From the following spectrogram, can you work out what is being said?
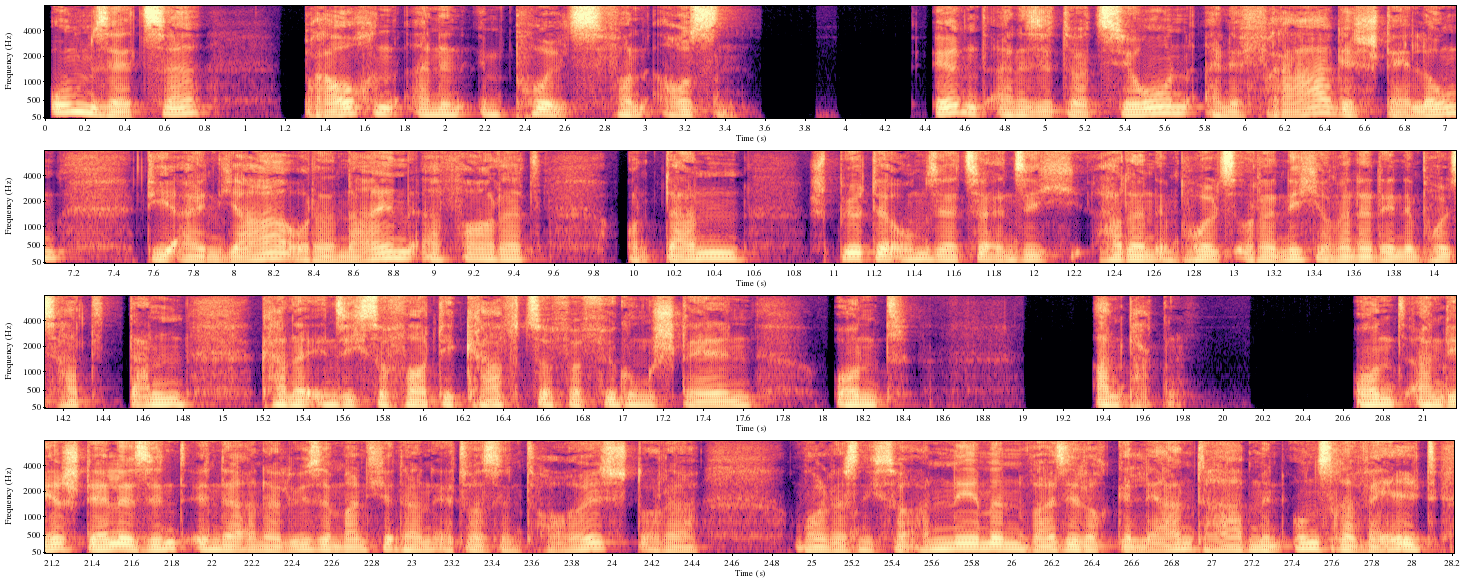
Umsetzer brauchen einen Impuls von außen. Irgendeine Situation, eine Fragestellung, die ein Ja oder Nein erfordert und dann spürt der Umsetzer in sich, hat er einen Impuls oder nicht und wenn er den Impuls hat, dann kann er in sich sofort die Kraft zur Verfügung stellen und anpacken. Und an der Stelle sind in der Analyse manche dann etwas enttäuscht oder wollen das nicht so annehmen, weil sie doch gelernt haben, in unserer Welt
